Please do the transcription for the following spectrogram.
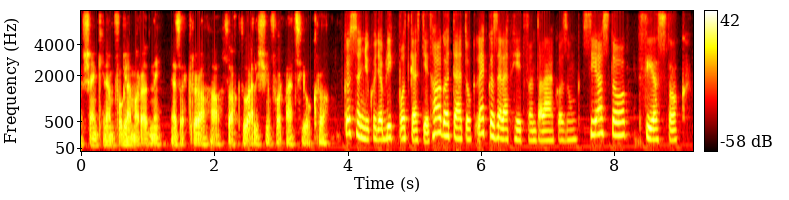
senki nem fog lemaradni ezekről az aktuális információkról. Köszönjük, hogy a Blik podcastjét hallgattátok, legközelebb hétfőn találkozunk. Sziasztok! Sziasztok!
